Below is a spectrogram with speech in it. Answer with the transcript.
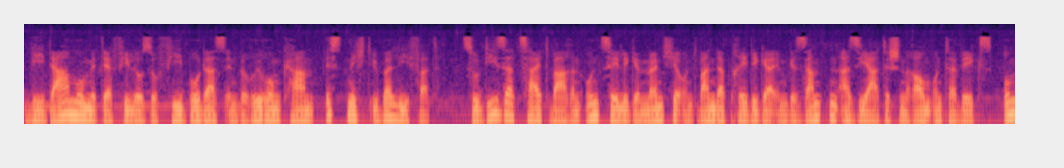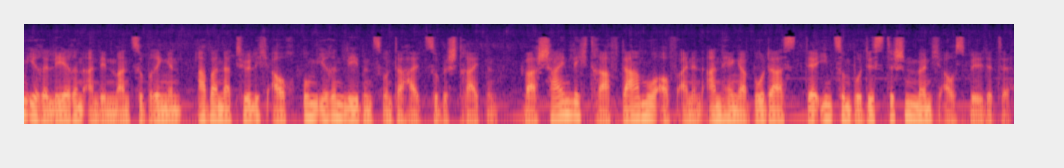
Wie Damo mit der Philosophie Buddhas in Berührung kam, ist nicht überliefert. Zu dieser Zeit waren unzählige Mönche und Wanderprediger im gesamten asiatischen Raum unterwegs, um ihre Lehren an den Mann zu bringen, aber natürlich auch, um ihren Lebensunterhalt zu bestreiten. Wahrscheinlich traf Damo auf einen Anhänger Buddhas, der ihn zum buddhistischen Mönch ausbildete.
